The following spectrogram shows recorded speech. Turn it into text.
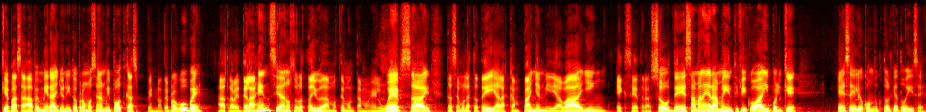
¿qué pasa? Ah, pues mira, yo necesito promocionar mi podcast. Pues no te preocupes, a través de la agencia nosotros te ayudamos, te montamos el website, te hacemos la estrategia, las campañas, el media buying, etc. So, de esa manera me identifico ahí porque ese hilo conductor que tú dices,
